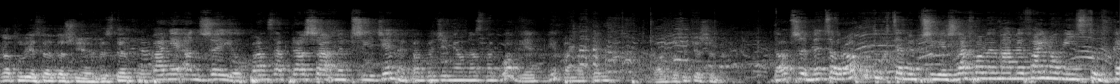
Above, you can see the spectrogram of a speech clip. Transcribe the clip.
Gratuluję serdecznie występu. Panie Andrzeju, pan zaprasza, my przyjedziemy, pan będzie miał nas na głowie. Wie pan o tym? Bardzo się cieszymy. Dobrze, my co roku tu chcemy przyjeżdżać, bo my mamy fajną miejscówkę,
